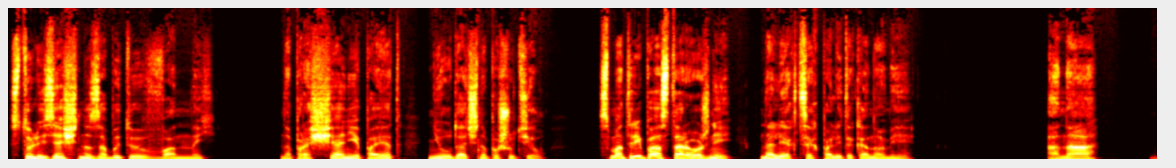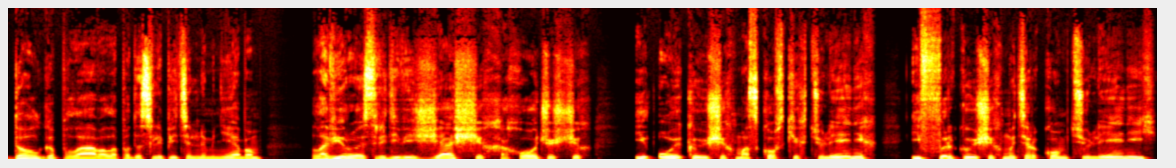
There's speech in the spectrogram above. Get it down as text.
столь изящно забытую в ванной». На прощание поэт неудачно пошутил. «Смотри поосторожней на лекциях политэкономии». Она долго плавала под ослепительным небом, лавируя среди визжащих, хохочущих и ойкающих московских тюленях и фыркающих матерком тюленей,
